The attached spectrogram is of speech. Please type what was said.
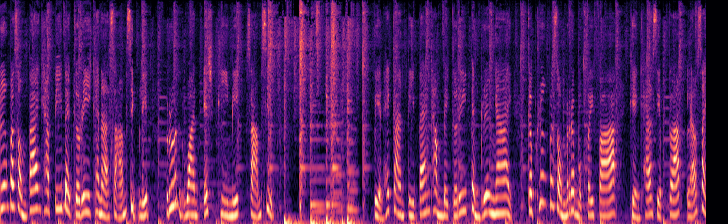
ครื่องผสมแป้ง Happy Bakery ขนาด 30 ลิตร รุ่น 1 HP Mix 30 เปลี่ยนให้การตีแป้งทำเบเกอรี่เป็นเรื่องง่าย กับเครื่องผสมระบบไฟฟ้า เพียงแค่เสียบปลั๊กแล้วใส่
